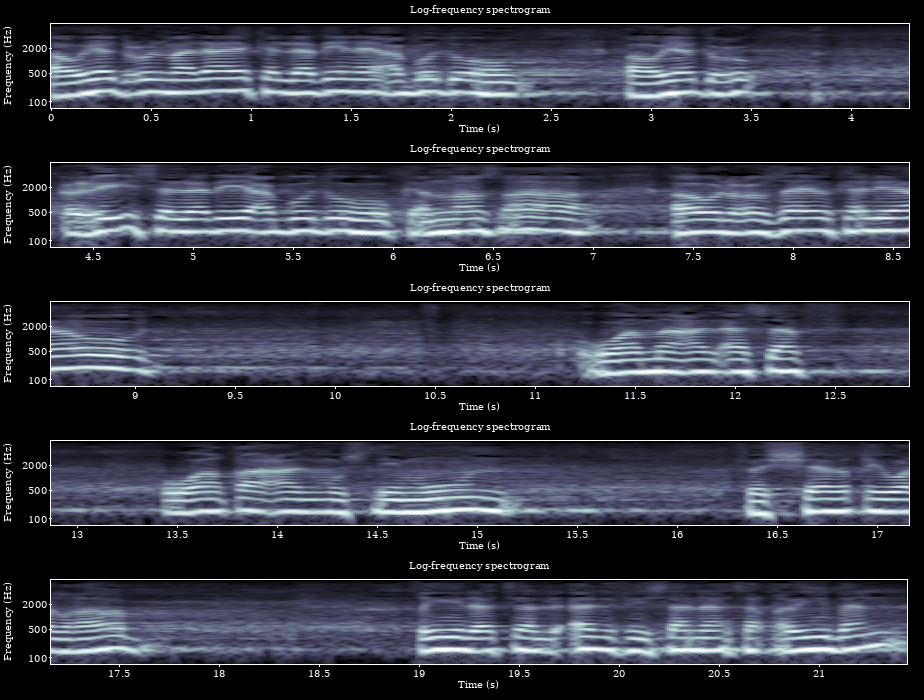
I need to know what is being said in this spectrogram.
أو يدعو الملائكة الذين يعبدهم أو يدعو عيسى الذي يعبده كالنصارى أو العزير كاليهود. ومع الأسف وقع المسلمون في الشرق والغرب طيلة الألف سنة تقريبا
